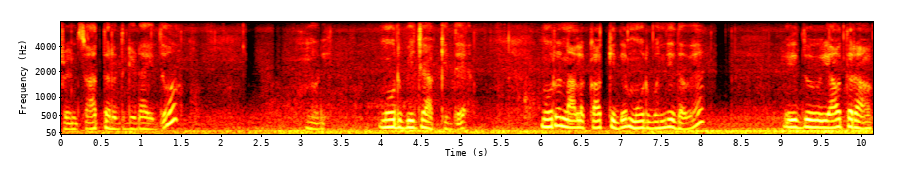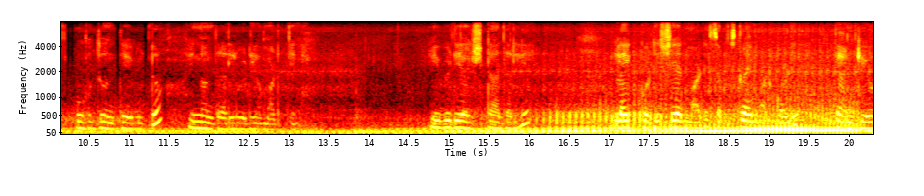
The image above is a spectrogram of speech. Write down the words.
ಫ್ರೆಂಡ್ಸ್ ಆ ಥರದ ಗಿಡ ಇದು. ನೋಡಿ, ಮೂರು ಬೀಜ ಹಾಕಿದ್ದೆ. ಮೂರು, ನಾಲ್ಕು ಹಾಕಿದೆ, ಮೂರು ಬಂದಿದ್ದಾವೆ. ಇದು ಯಾವ ಥರ ಹಾಕ್ಬಹುದು ಅಂತ ಹೇಳ್ಬಿಟ್ಟು ಇನ್ನೊಂದರಲ್ಲಿ ವಿಡಿಯೋ ಮಾಡ್ತೀನಿ. ಈ ವಿಡಿಯೋ ಇಷ್ಟ ಆದಲ್ಲಿ ಲೈಕ್ ಕೊಡಿ, ಶೇರ್ ಮಾಡಿ, ಸಬ್ಸ್ಕ್ರೈಬ್ ಮಾಡ್ಕೊಳ್ಳಿ. Thank you.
